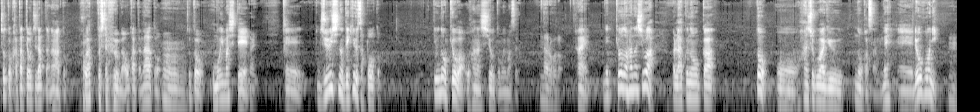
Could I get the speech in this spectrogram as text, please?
ちょっと片手落ちだったなと、ふわっとした部分が多かったなと、うんうんちょっと思いまして、はい。えー獣医師のできるサポートっていうのを今日はお話ししようと思います。なるほど。はい。で、今日の話は、酪農家とお繁殖和牛農家さんね、えー両方にうん。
